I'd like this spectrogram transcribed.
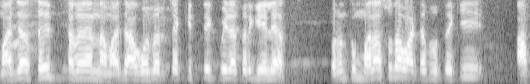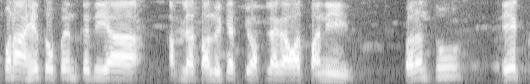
माझ्यासहित सगळ्यांना माझ्या अगोदरच्या कित्येक पिढ्या तर गेल्याच परंतु मला सुद्धा वाटत होतं की आपण आहे तोपर्यंत कधी या आपल्या तालुक्यात किंवा आपल्या गावात पाणी येईल. परंतु एक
